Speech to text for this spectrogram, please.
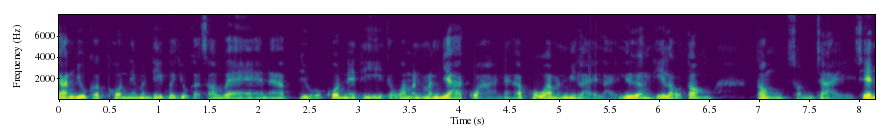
การอยู่กับคนเนี่ยมันดีกว่าอยู่กับซอฟต์แวร์นะครับอยู่กับคนเนี่ยดี แต่ว่ามันมันยากกว่านะครับ เพราะว่ามันมีหลายๆเรื่องที่เราต้องต้องสนใจ เช่น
